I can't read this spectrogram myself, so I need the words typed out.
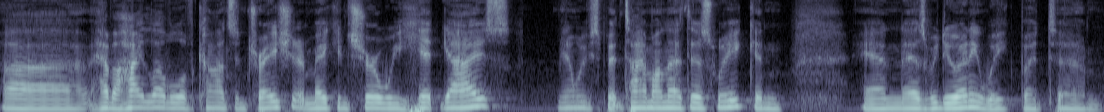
uh, have a high level of concentration, and making sure we hit guys. You know, we've spent time on that this week, and and as we do any week, but um,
